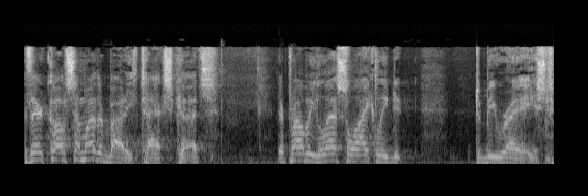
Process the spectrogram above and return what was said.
If they're called some other body's tax cuts, they're probably less likely to, to be raised.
